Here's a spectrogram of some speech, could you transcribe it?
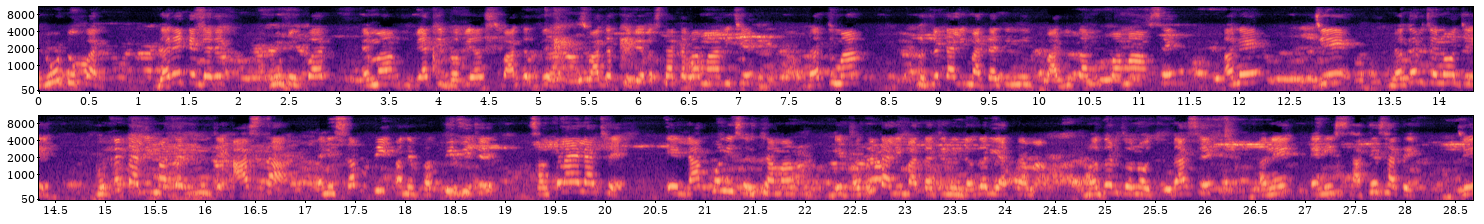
રૂટ ઉપર, દરેકે દરેક રૂટ ઉપર એમાં ભવ્યાથી ભવ્ય સ્વાગત સ્વાગતની વ્યવસ્થા કરવામાં આવી છે. રથમાં ભદ્રકાલી માતાજીની પાદુકા મૂકવામાં આવશે અને જે નગરજનો જે ભદ્રકાલી માતાજીની જે આસ્થા, એની શક્તિ અને ભક્તિથી જે સંકળાયેલા છે, એ લાખોની સંખ્યામાં એ ભદ્રકાલી માતાજીની નગર યાત્રામાં નગરજનો જોડાશે અને એની સાથે સાથે જે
